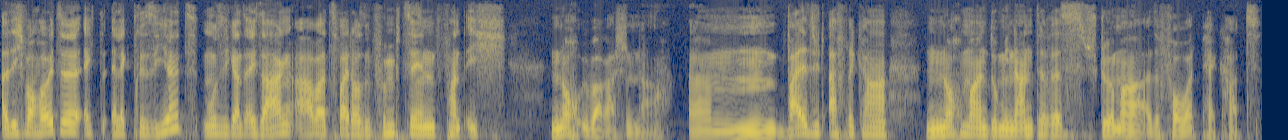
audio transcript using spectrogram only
Also ich war heute echt elektrisiert, muss ich ganz ehrlich sagen, aber 2015 fand ich noch überraschender. Ähm, weil Südafrika noch mal ein dominanteres Stürmer, also Forward Pack hat,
